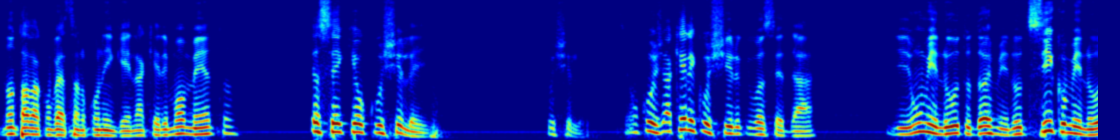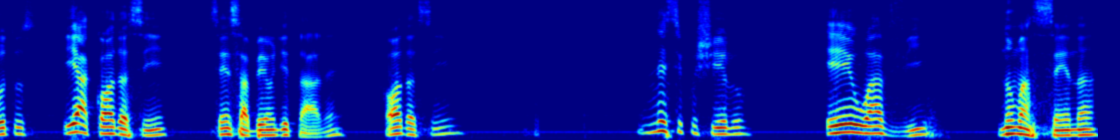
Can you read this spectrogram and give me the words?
Não estava conversando com ninguém naquele momento. Eu sei que eu cochilei. Cochilei. Aquele cochilo que você dá de um minuto, dois minutos, cinco minutos e acorda assim, sem saber onde está, né? Acorda assim. Nesse cochilo, eu a vi numa cena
